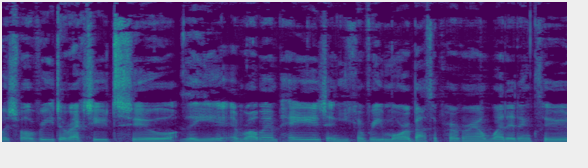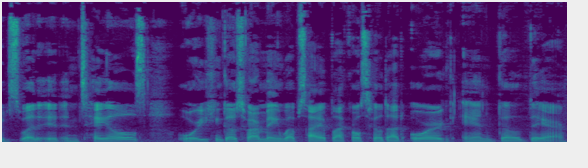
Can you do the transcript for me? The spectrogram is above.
which will redirect you to the enrollment page and you can read more about the program, what it includes, what it entails, or you can go to our main website, blackgirlsheal.org, and go there.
